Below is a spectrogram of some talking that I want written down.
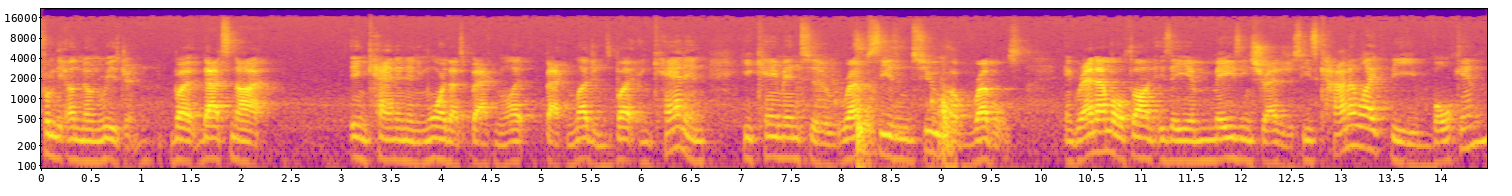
from the unknown region. But that's not in canon anymore. That's back in le- back in Legends. But in canon, he came into Rep season two of Rebels, and Grand Admiral Thrawn is a amazing strategist. He's kind of like the Vulcan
